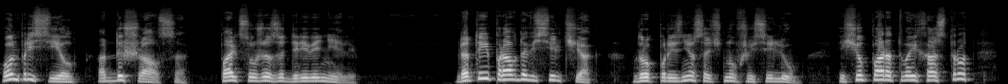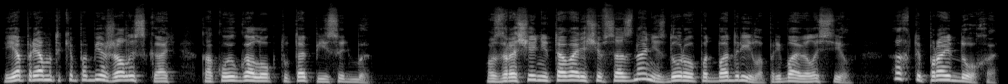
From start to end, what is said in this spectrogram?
Он присел, отдышался, пальцы уже задеревенели. «Да ты и правда весельчак», — вдруг произнес очнувшийся Люм. Еще пара твоих острот, и я прямо-таки побежал искать, какой уголок тут описать бы. Возвращение товарища в сознание здорово подбодрило, прибавило сил. Ах ты, пройдоха,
